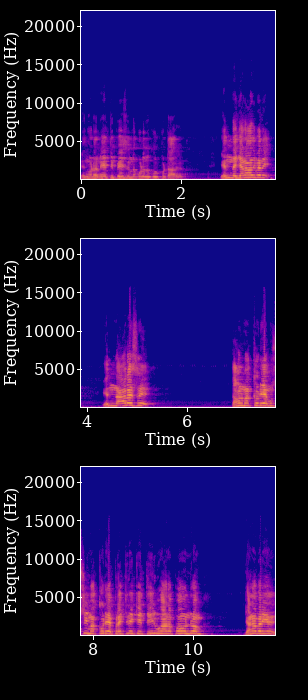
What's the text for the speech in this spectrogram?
எங்களோட நேற்று பேசுகின்ற பொழுது குறிப்பிட்டார்கள். எந்த ஜனாதிபதி எந்த அரசு தமிழ் மக்களுடைய முஸ்லிம் மக்களுடைய பிரச்சனைக்கு தீர்வு காணப் போகின்றோம் ஜனவரியில்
